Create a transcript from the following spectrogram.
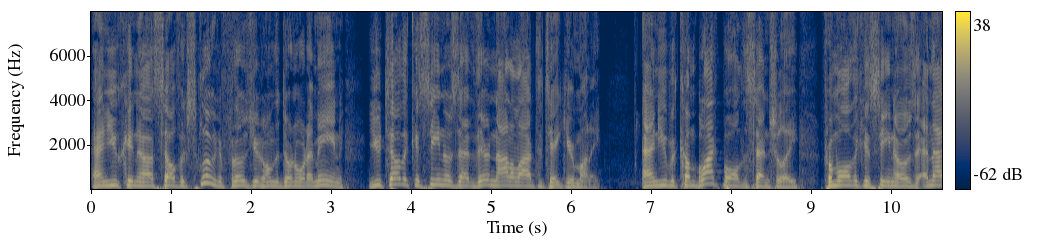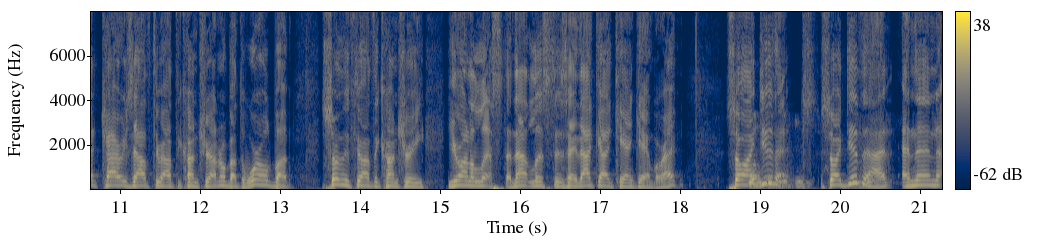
and you can uh, self exclude. For those of you at home that don't know what I mean, you tell the casinos that they're not allowed to take your money, and you become blackballed essentially from all the casinos, and that carries out throughout the country. I don't know about the world, but certainly throughout the country, you're on a list, and that list is, hey, that guy can't gamble, right? So I do that. So I did mm-hmm. that, and then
